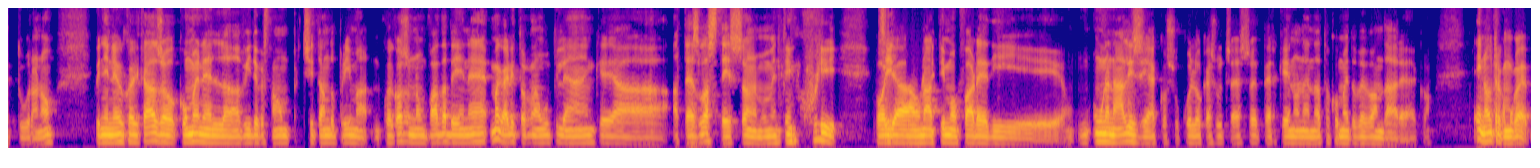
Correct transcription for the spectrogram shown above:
vettura, no? Quindi nel quel caso, come nel video che stavamo citando prima, qualcosa non vada bene, magari torna utile anche a, a Tesla stessa nel momento in cui voglia sì. un attimo fare di, un'analisi ecco, su quello che è successo e perché non è andato come doveva andare. Ecco. E inoltre, comunque,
